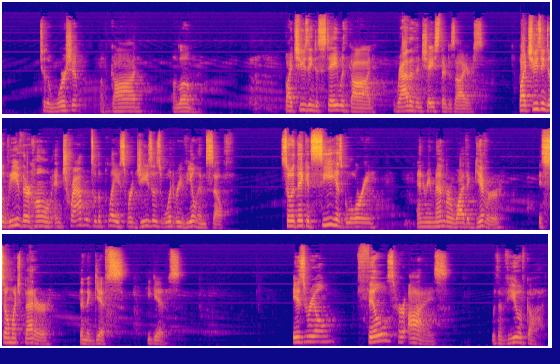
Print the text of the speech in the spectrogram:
to the worship of God alone. By choosing to stay with God rather than chase their desires. By choosing to leave their home and travel to the place where Jesus would reveal himself so that they could see his glory and remember why the giver is so much better than the gifts he gives. Israel fills her eyes with a view of God.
